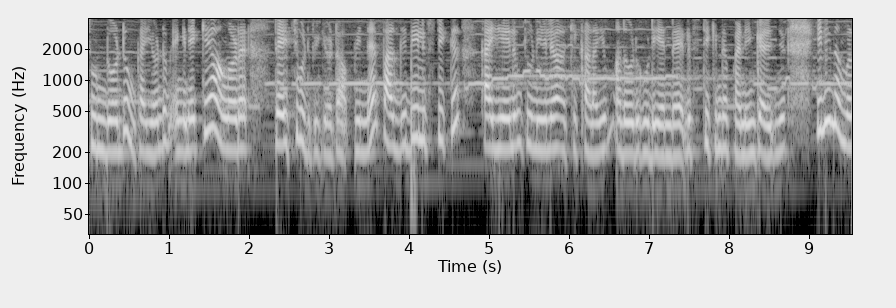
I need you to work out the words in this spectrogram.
ചുണ്ടുകൊണ്ടും കൈകൊണ്ടും എങ്ങനെയൊക്കെയോ അങ്ങോട്ട് തേച്ച് പിടിപ്പിക്കും കേട്ടോ. പിന്നെ പകുതി ലിപ്സ്റ്റിക്ക് കയ്യിലും തുണിയിലും ആക്കി കളയും. അതോടുകൂടി എന്റെ ലിപ്സ്റ്റിക്കിന്റെ പണിയും കഴിഞ്ഞു. ഇനി നമ്മൾ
